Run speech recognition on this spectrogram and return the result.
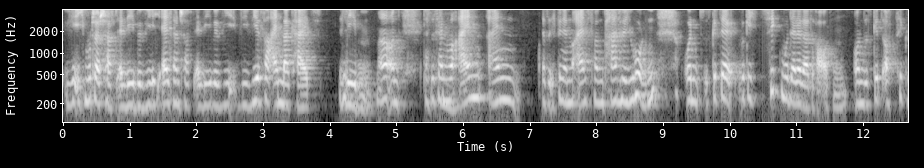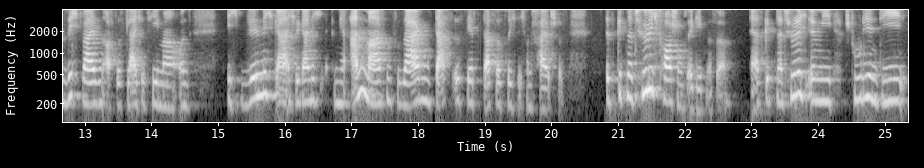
wie ich Mutterschaft erlebe, wie ich Elternschaft erlebe, wie, wie wir Vereinbarkeit leben. Ne? Und das ist ja nur mhm. ein, ein, also ich bin ja nur eins von ein paar Millionen. Und es gibt ja wirklich zig Modelle da draußen. Und es gibt auch zig Sichtweisen auf das gleiche Thema. Und ich will mich gar, ich will gar nicht mir anmaßen zu sagen, das ist jetzt das, was richtig und falsch ist. Es gibt natürlich Forschungsergebnisse. Ja, es gibt natürlich irgendwie Studien, die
